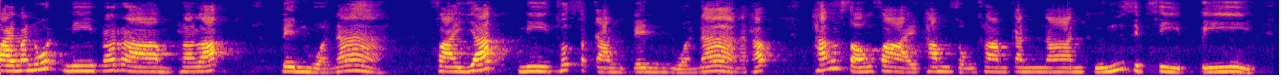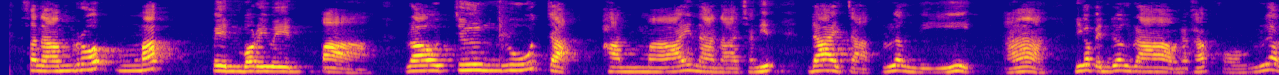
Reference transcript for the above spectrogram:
่ายมนุษย์มีพระรามพระลักษมณ์เป็นหัวหน้า ฝ่ายยักษ์มีทศกัณฐ์เป็นหัวหน้านะครับ ทั้งสองฝ่ายทำสงครามกันนานถึง 14 ปี สนามรบมักเป็นบริเวณป่า เราจึงรู้จักพันไม้นานาชนิดได้จากเรื่องนี้อ่านี่ก็เป็นเรื่องราวนะครับของเรื่อง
